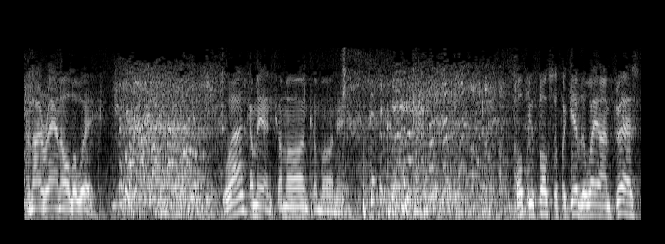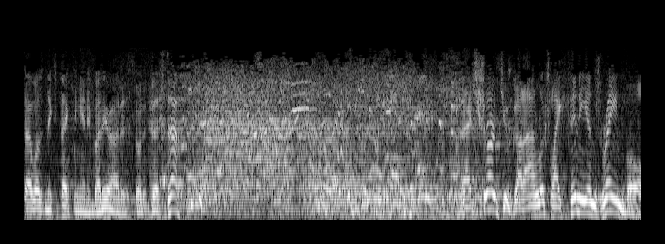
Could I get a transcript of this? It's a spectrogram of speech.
and I ran all the way. What? Come in. Come on. Come on in. Hope you folks will forgive the way I'm dressed. I wasn't expecting anybody, or I'd have sort of dressed up. That shirt you've got on looks like Finian's rainbow.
